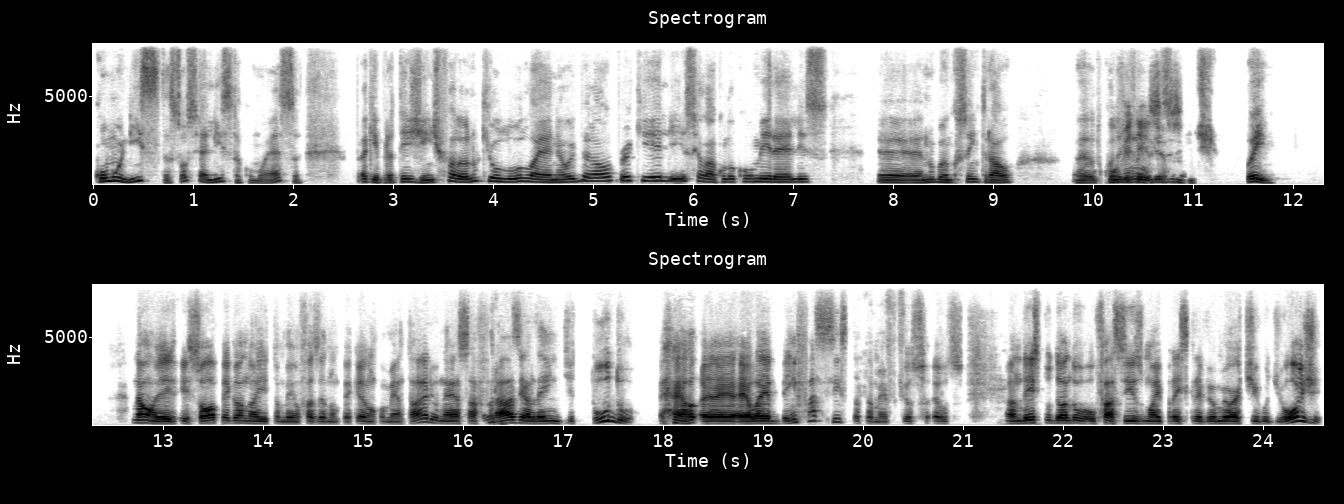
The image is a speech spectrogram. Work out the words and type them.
comunista, socialista como essa, para quê? Para ter gente falando que o Lula é neoliberal porque ele, sei lá, colocou o Meirelles é, no Banco Central é, quando o ele Vinícius. foi presidente. Oi? Não, e, e, só pegando aí também, fazendo um pequeno comentário, né? Essa frase, além de tudo, ela é, ela é bem fascista também, porque eu, eu andei estudando o fascismo aí para escrever o meu artigo de hoje,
